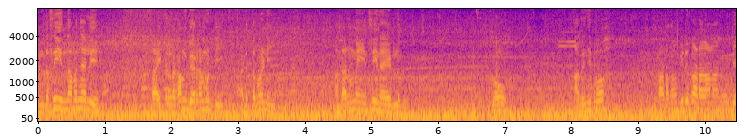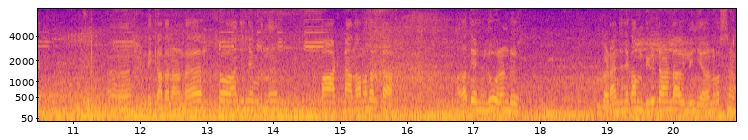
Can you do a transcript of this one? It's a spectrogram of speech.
എന്താ സീൻ എന്ന് പറഞ്ഞാൽ? സൈക്കിളിന്റെ കമ്പി വരണം മുട്ടി അടുത്ത പണി. അതാണ് മെയിൻ സീനായിട്ടുള്ളത് ഓ അതിനിപ്പോ കട നോക്കിയിട്ട് കട കാണാനുമില്ല. ഡിക്കതലാണ്ട് ഷോകാഞ്ചിഞ്ഞ ഇവിടുന്ന് പാട്ന എന്ന് പറഞ്ഞ സ്ഥലത്താ. അത് അത്യാവശ്യം ദൂരമുണ്ട്. ഇവിടെ അഞ്ചിഞ്ഞ കമ്പി കിട്ടാണ്ടാവില്ല ഇനി അതാണ് പ്രശ്നം.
